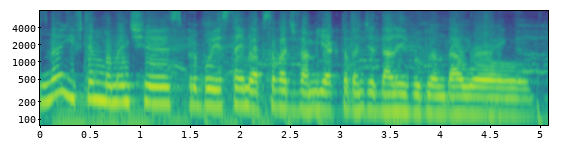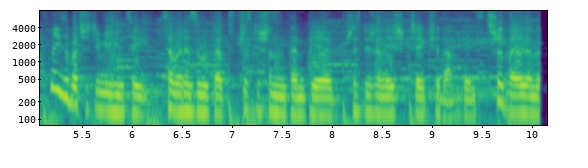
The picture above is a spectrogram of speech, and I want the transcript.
No i w tym momencie spróbuję timelapsować wam jak to będzie dalej wyglądało. No i zobaczycie mniej więcej cały rezultat w przyspieszonym tempie, przyspieszonej szybciej jak się da. Więc 3, 2, 1.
